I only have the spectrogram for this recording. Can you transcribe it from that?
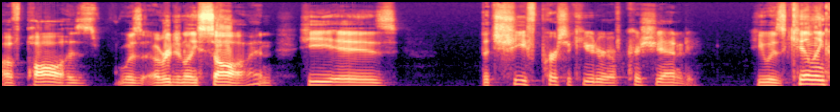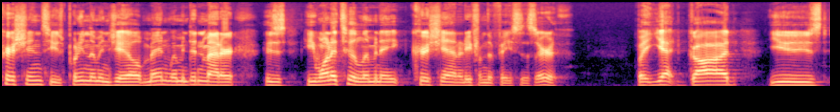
of Paul his was originally Saul and he is the chief persecutor of Christianity. He was killing Christians. He was putting them in jail. Men, women, didn't matter. His, he wanted to eliminate Christianity from the face of this earth. But yet, God used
